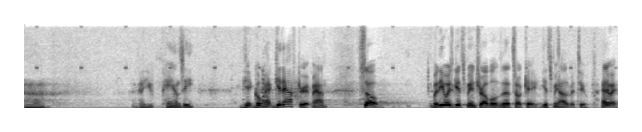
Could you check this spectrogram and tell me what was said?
Uh, I go, you pansy. Get, go get after it, man. So, but he always gets me in trouble. That's okay. Gets me out of it too. Anyway,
